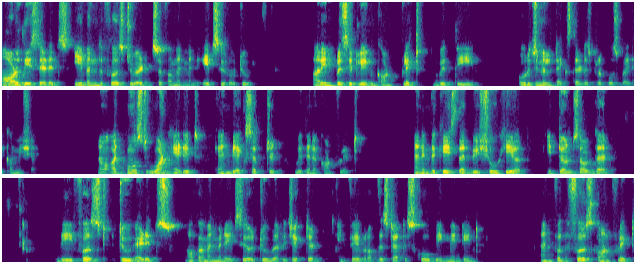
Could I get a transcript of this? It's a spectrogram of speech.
All these edits, even the first two edits of Amendment 802, are implicitly in conflict with the original text that is proposed by the Commission. Now, at most one edit can be accepted within a conflict. And in the case that we show here, it turns out that the first two edits of Amendment 802 were rejected in favor of the status quo being maintained. And for the first conflict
